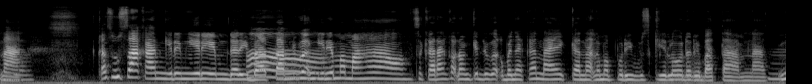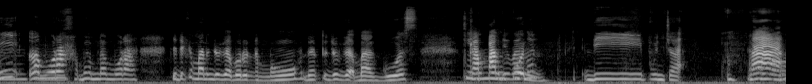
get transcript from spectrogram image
nah kan susah kan ngirim-ngirim dari Batam juga ngirimnya mahal. Sekarang kok nongkin juga kebanyakan naik karena 50 ribu sekilo dari Batam. Nah ini lah murah benar-benar murah. Jadi kemarin juga baru nemu dan itu juga bagus. Kirimnya di kapan pun di, puncak Nah,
